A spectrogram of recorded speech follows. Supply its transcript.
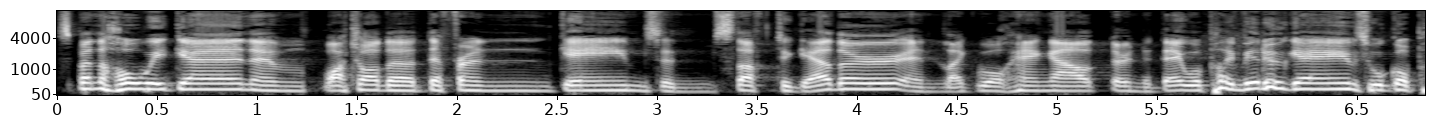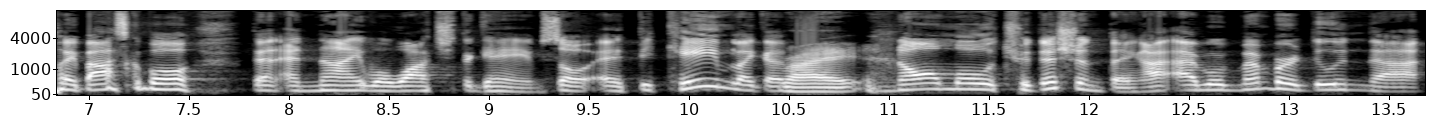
spend the whole weekend and watch all the different games and stuff together. And like we'll hang out during the day. We'll play video games. We'll go play basketball. Then at night we'll watch the game. So it became like a Right. normal tradition thing. I, I remember doing that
